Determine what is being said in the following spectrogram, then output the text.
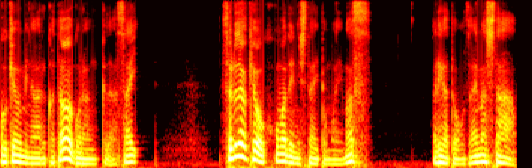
ご興味のある方はご覧ください。それでは今日ここまでにしたいと思います。ありがとうございました。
